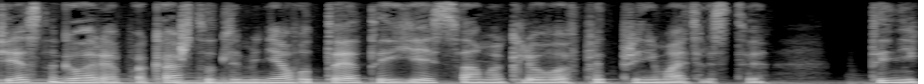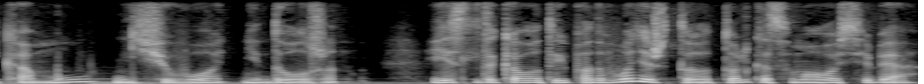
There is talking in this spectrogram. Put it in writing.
Честно говоря, пока что для меня вот это и есть самое клевое в предпринимательстве. Ты никому ничего не должен. Если ты кого-то и подводишь, то только самого себя.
